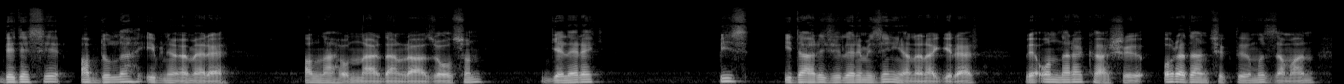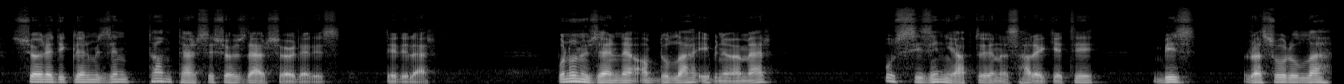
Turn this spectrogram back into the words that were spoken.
dedesi Abdullah İbni Ömer'e Allah onlardan razı olsun gelerek biz idarecilerimizin yanına girer ve onlara karşı oradan çıktığımız zaman söylediklerimizin tam tersi sözler söyleriz dediler. Bunun üzerine Abdullah İbni Ömer bu sizin yaptığınız hareketi biz Rasulullah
